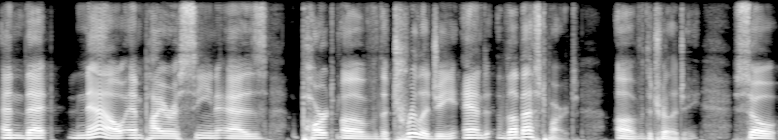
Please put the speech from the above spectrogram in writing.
and that now Empire is seen as part of the trilogy and the best part of the trilogy. So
